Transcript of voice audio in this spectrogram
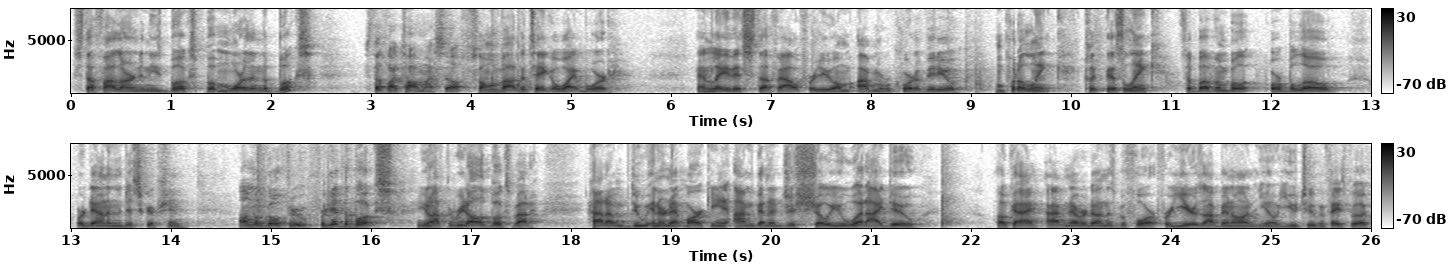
Stuff I learned in these books, but more than the books, stuff I taught myself. So I'm about to take a whiteboard and lay this stuff out for you. I'm, I'm gonna record a video. I'm gonna put a link. Click this link. It's above and or below or down in the description. I'm gonna go through. Forget the books. You don't have to read all the books about how to do internet marketing. I'm gonna just show you what I do. Okay, I've never done this before. For years, I've been on you know YouTube and Facebook.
